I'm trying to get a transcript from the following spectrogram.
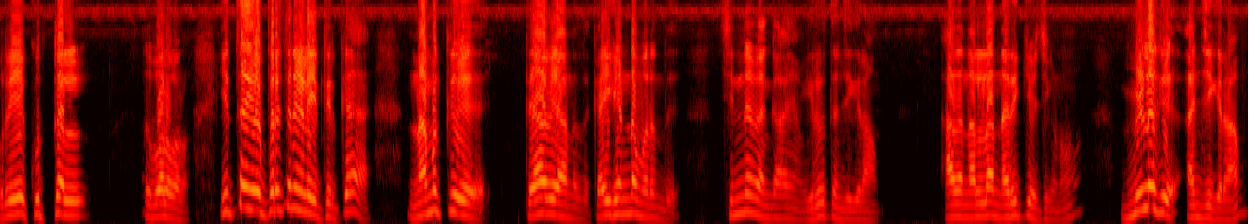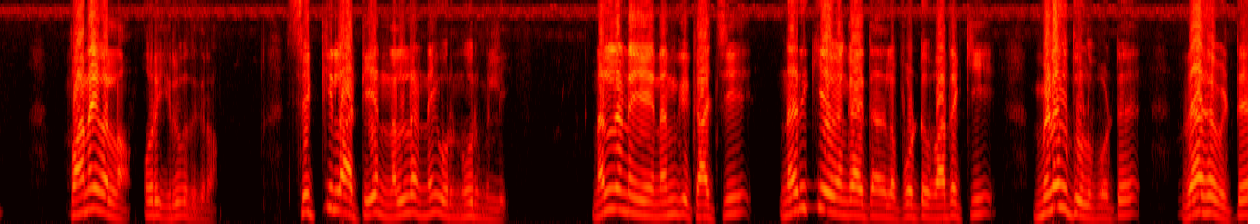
ஒரே குத்தல் அது போல் வரும். இத்தகைய பிரச்சனைகளை தீர்க்க நமக்கு தேவையானது கைகண்ட மருந்து சின்ன வெங்காயம் இருபத்தஞ்சி கிராம். அதை நல்லா நறுக்கி வச்சுக்கணும். மிளகு அஞ்சு கிராம். பனை வெல்லம் ஒரு இருபது கிராம். செக்கிலாட்டிய நல்லெண்ணெய் ஒரு நூறு மில்லி. நல்லெண்ணெயை நன்கு காய்ச்சி நறுக்கிய வெங்காயத்தை அதில் போட்டு வதக்கி மிளகுத்தூள் போட்டு வேக விட்டு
